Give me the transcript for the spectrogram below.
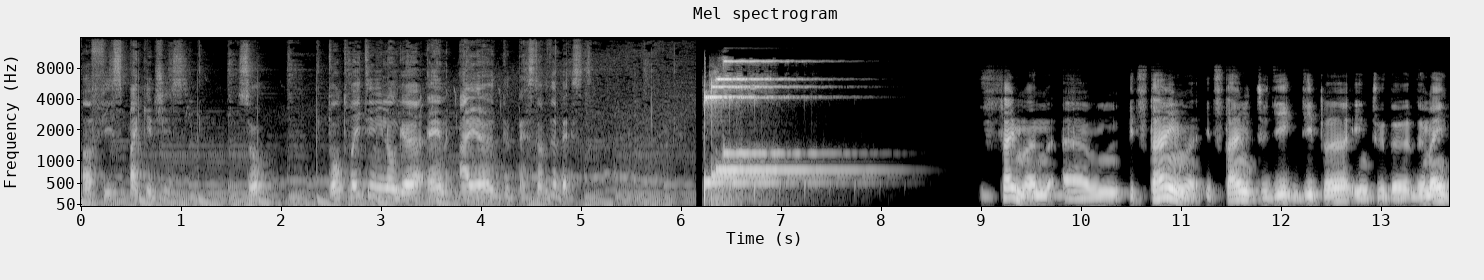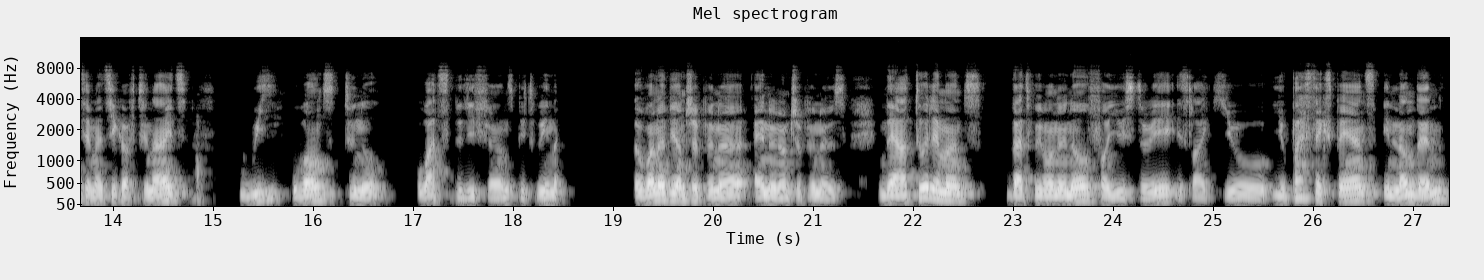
of his packages. So don't wait any longer and hire the best of the best. Simon, um, it's time. It's time to dig deeper into the, the main thematic of tonight. We want to know what's the difference between a wannabe entrepreneur and an entrepreneur. There are two elements that we want to know for your story. It's like your your past experience in London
